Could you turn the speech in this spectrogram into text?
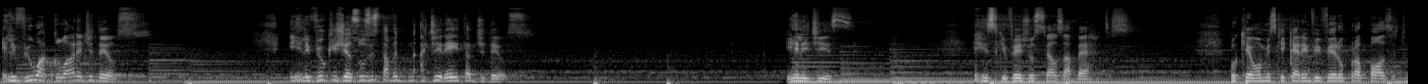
Ele viu a glória de Deus. E ele viu que Jesus estava à direita de Deus. E ele disse: Eis que vejo os céus abertos. Porque homens que querem viver o propósito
